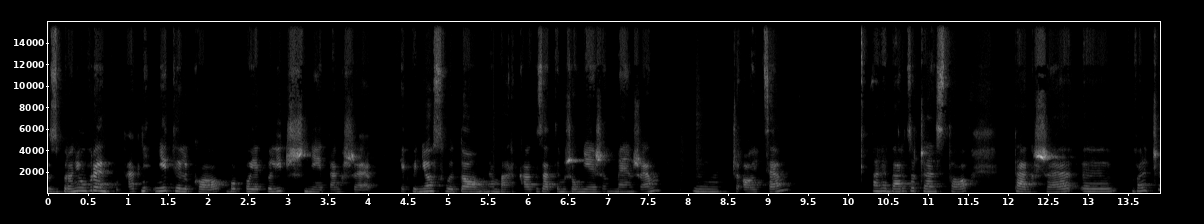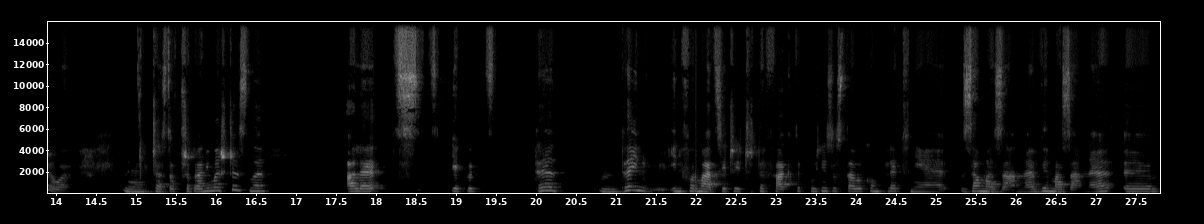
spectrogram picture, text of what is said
z bronią w ręku, tak? Nie nie tylko, bo bo jakby licznie także jakby niosły dom na barkach za tym żołnierzem, mężem, mm, czy ojcem, ale bardzo często także, y, walczyły. Mm, często w przebraniu mężczyzny, ale jakby te mm, te in informacje, czyli czy te fakty później zostały kompletnie zamazane, wymazane, y,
